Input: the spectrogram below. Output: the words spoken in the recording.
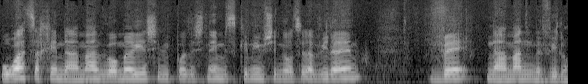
הוא רץ אחרי נעמן ואומר, יש לי פה איזה שני מסכנים שאני רוצה להביא להם, ונעמן מביא לו.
